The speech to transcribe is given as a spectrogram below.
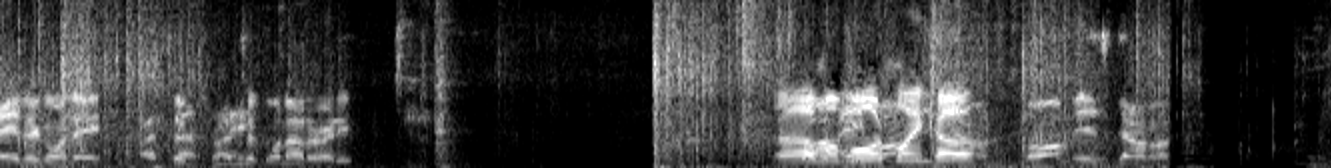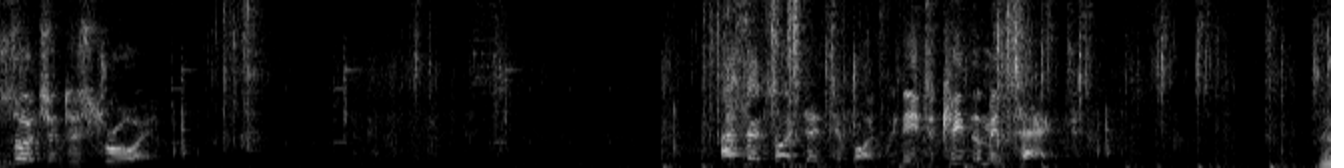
Hey, they're going A. I took, I took one out already. Uh, bomb, one more, flank cover. Bomb is down on. Search and destroy. Assets identified. We need to keep them intact. UAV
